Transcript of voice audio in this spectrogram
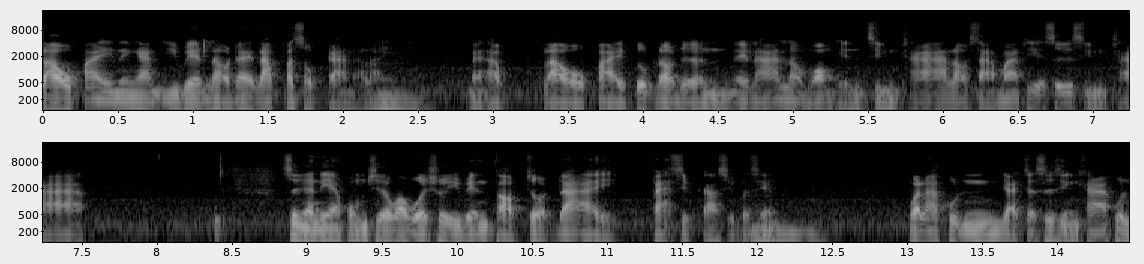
เราไปในงานอีเวนต์เราได้รับประสบการณ์อะไรอืมนะครับ เราไปปุ๊บเราเดินในร้านเรามองเห็นสินค้า เราสามารถที่จะซื้อสินค้า ซึ่งอันเนี้ยผมเชื่อว่า virtual event ตอบโจทย์ได้ 80-90%เวลาคุณอยากจะซื้อสินค้าคุณ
